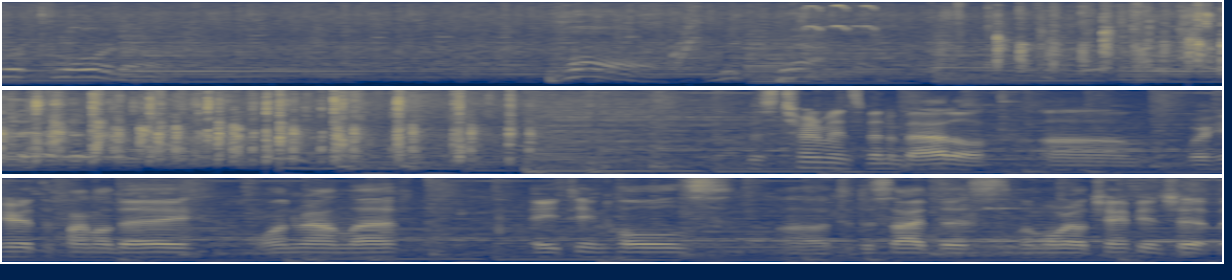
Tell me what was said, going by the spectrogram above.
Harbor, Florida, Paul McBeth. This tournament's been a battle. Um, we're here at the final day, one round left, 18 holes uh, to decide this Memorial Championship.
